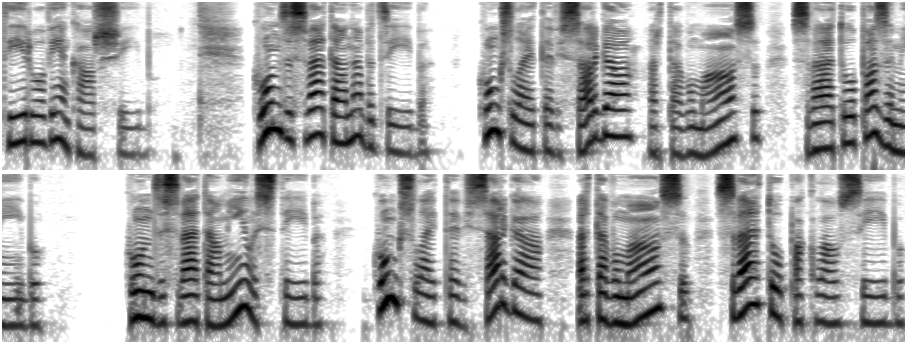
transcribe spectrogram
tīro vienkāršību. Kundze, svētā nabadzība, Kungs, lai tevi sargā ar tavu māsu, svēto pazemību. Kundze, svētā mīlestība, Kungs, lai tevi sargā ar tavu māsu, svēto paklausību,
